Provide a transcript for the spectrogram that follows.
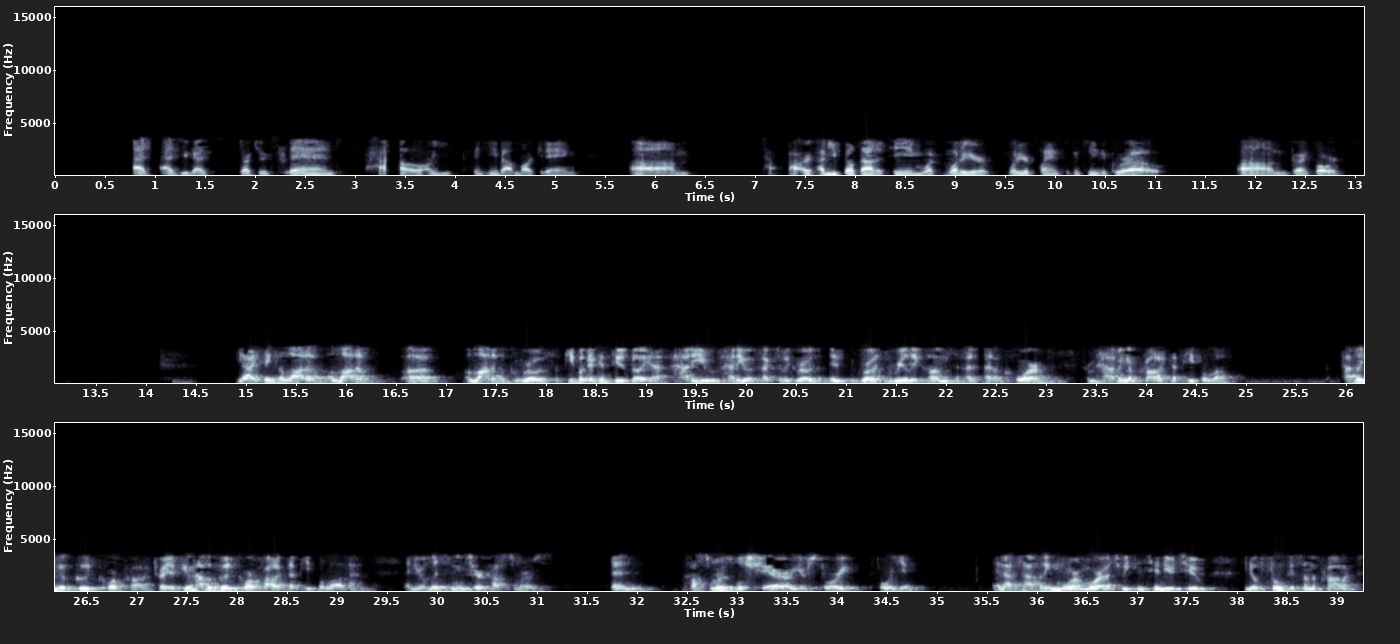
as, as you guys start to expand, how are you thinking about marketing? Um, how, have you built out a team? What, what are your what are your plans to continue to grow um, going forward? Yeah, I think a lot of a lot of uh, a lot of growth. People get confused about how do you how do you effectively grow? It, growth really comes at, at a core from having a product that people love, having a good core product, right? If you have a good core product that people love and and you're listening to your customers, then customers will share your story for you. And that's happening more and more as we continue to, you know, focus on the product.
